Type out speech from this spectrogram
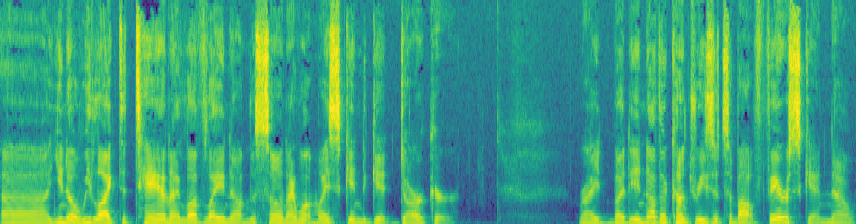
Uh, you know, we like to tan. I love laying out in the sun. I want my skin to get darker, right? But in other countries, it's about fair skin. Now,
